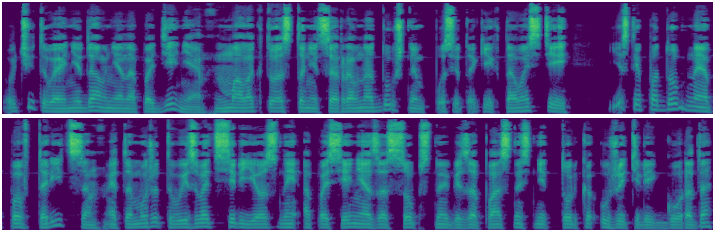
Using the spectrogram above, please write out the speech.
Учитывая недавнее нападение, мало кто останется равнодушным после таких новостей. Если подобное повторится, это может вызвать серьезные опасения за собственную безопасность не только у жителей города,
